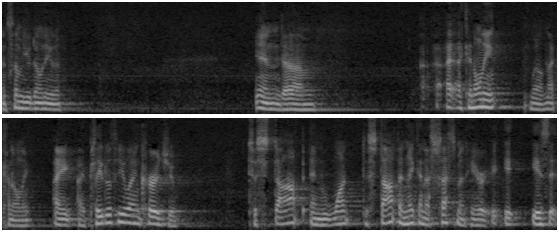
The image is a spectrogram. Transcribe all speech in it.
And some of you don't either. And um, I, I, can only, well, not can only, I, I plead with you, I encourage you to stop and want to stop and make an assessment here. Is it,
